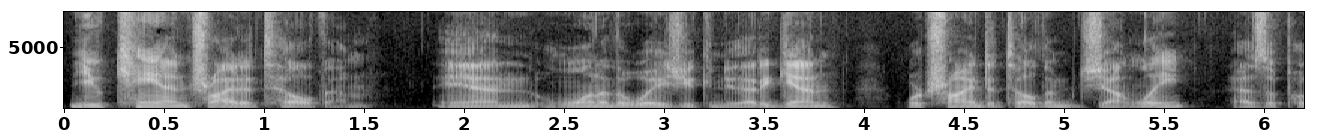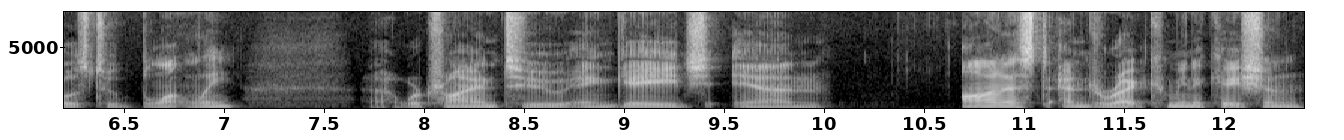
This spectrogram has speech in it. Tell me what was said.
you can try to tell them. And one of the ways you can do that, again, we're trying to tell them gently as opposed to bluntly. Uh, we're trying to engage in honest and direct communication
